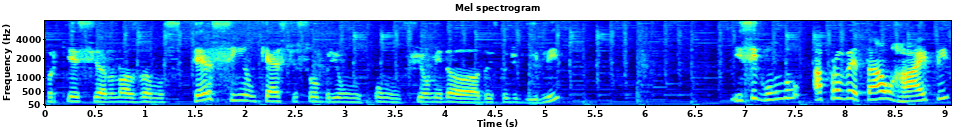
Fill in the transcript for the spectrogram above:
porque esse ano nós vamos ter sim um cast sobre um, um filme do, do estúdio Ghibli. E segundo, aproveitar o hype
